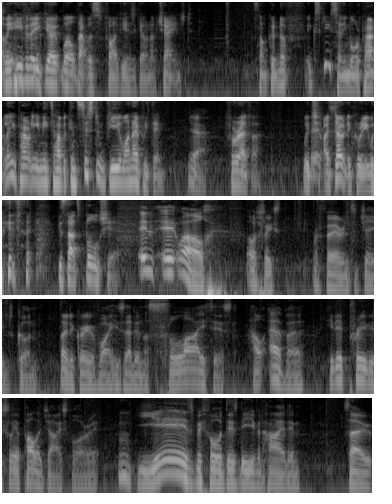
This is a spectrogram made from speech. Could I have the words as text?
I mean, even though you go, well, that was five years ago and I've changed. It's not good enough excuse anymore, apparently. Apparently, you need to have a consistent view on everything Yeah. forever, which I don't agree with because that's bullshit. In it, well, obviously referring to James Gunn, don't agree with what he said in the slightest. However, he did previously apologise for it Hmm. years before Disney even hired him. So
